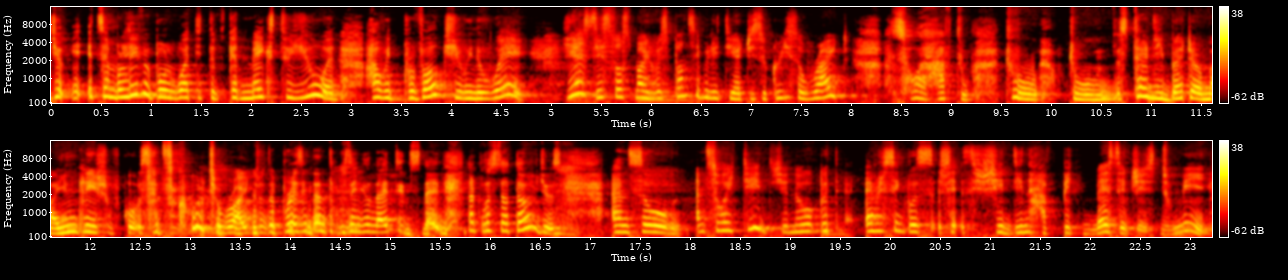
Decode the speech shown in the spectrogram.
you, it's unbelievable what it can make to you and how it provokes you in a way. Yes, this was my responsibility. I disagree, so right. So I have to, to, to study better my English, of course, at school to write to the President of the United States. That was not obvious. And so, and so I did, you know, but everything was, she, she didn't have big messages to me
